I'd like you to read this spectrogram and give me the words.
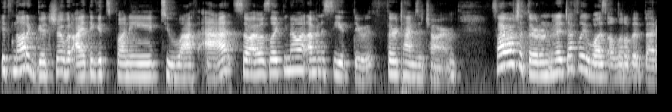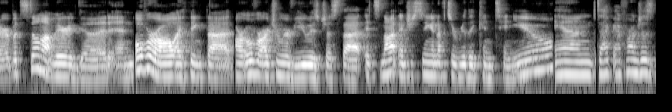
it's not a good show, but I think it's funny to laugh at. So I was like, you know what? I'm going to see it through. Third time's a charm. So I watched the third one and it definitely was a little bit better, but still not very good. And overall, I think that our overarching review is just that it's not interesting enough to really continue. And Zac Efron just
